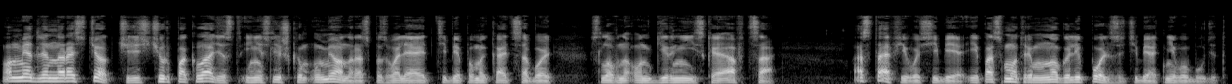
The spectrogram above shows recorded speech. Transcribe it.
Он медленно растет, чересчур покладист и не слишком умен, раз позволяет тебе помыкать собой, словно он гернийская овца. Оставь его себе и посмотрим, много ли пользы тебе от него будет».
